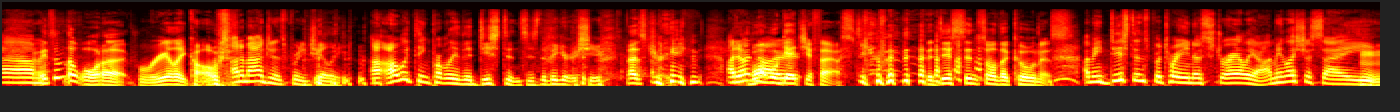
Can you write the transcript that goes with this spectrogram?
Um, Isn't the water really cold? I'd imagine it's pretty chilly. uh, I would think probably the distance is the bigger issue. That's true. I mean, I don't what know. What will get you first? the distance or the coolness? I mean, distance between Australia. I mean, let's just say Hmm.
